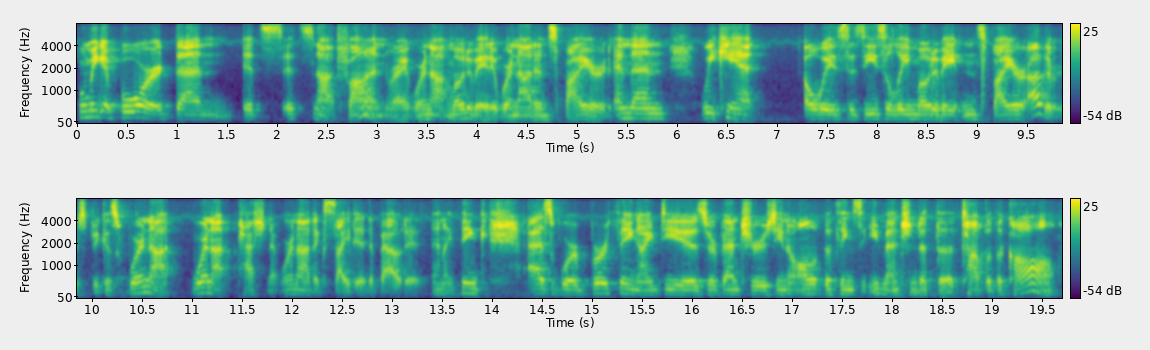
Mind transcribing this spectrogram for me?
when we get bored, then it's it's not fun, right? We're not motivated. We're not inspired, and then we can't always as easily motivate and inspire others because we're not we're not passionate we're not excited about it. And i think as we're birthing ideas or ventures you know all of the things that you mentioned at the top of the call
